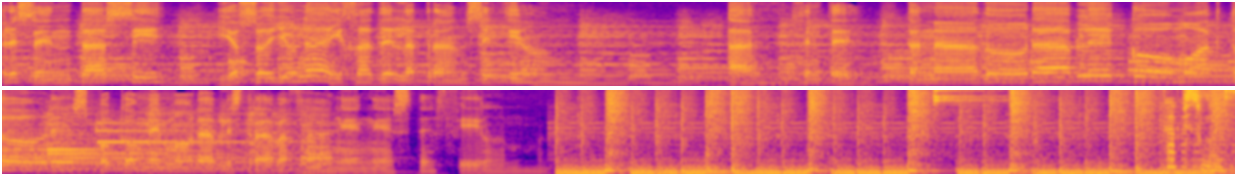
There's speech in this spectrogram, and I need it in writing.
presenta así, yo soy una hija de la transición. Hay gente tan adorable como actores poco memorables trabajan en este film. Cápsulas.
